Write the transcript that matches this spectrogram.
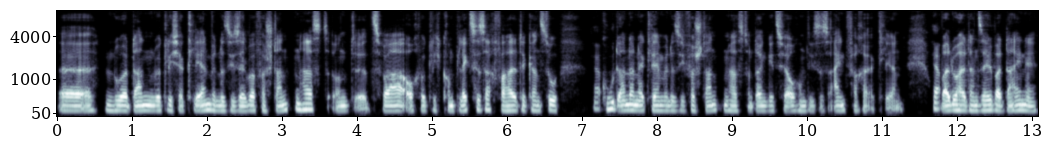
äh, nur dann wirklich erklären, wenn du sie selber verstanden hast. Und äh, zwar auch wirklich komplexe Sachverhalte kannst du Ja. gut anderen erklären, wenn du sie verstanden hast. Und dann geht's ja auch um dieses einfache Erklären. Ja. Weil du halt dann selber deine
